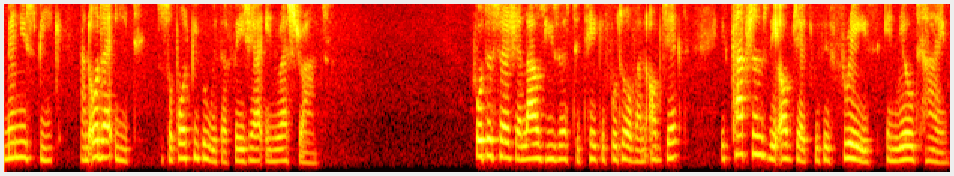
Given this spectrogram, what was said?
MenuSpeak, and OrderEat to support people with aphasia in restaurants. PhotoSearch allows users to take a photo of an object. It captions the object with a phrase in real time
